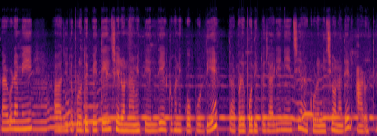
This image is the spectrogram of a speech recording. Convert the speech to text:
তারপর আমি যেহেতু প্রদীপে তেল ছিল না, আমি তেল দিয়ে একটুখানি কপুর দিয়ে তারপরে প্রদীপটা জ্বালিয়ে নিয়েছি আর করে নিয়েছি ওনাদের আরতি।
